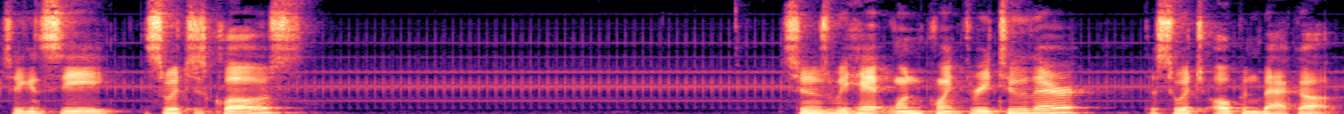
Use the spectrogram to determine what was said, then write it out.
So you can see the switch is closed. As soon as we hit 1.32 there, the switch opened back up.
